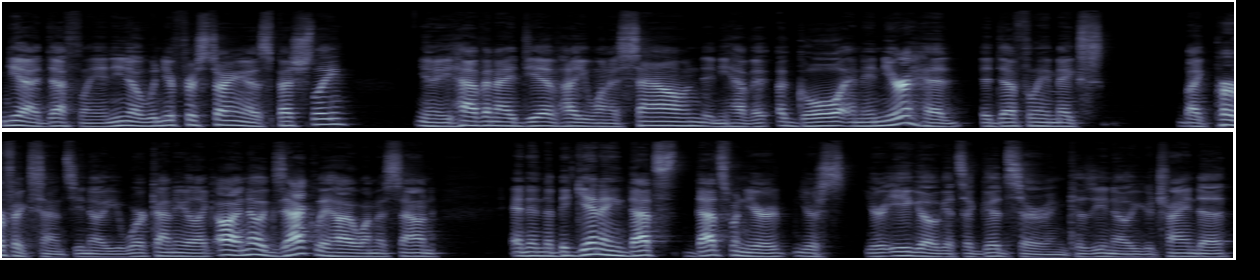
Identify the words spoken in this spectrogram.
Yeah, definitely. And you know, when you're first starting out, especially, you know you have an idea of how you want to sound and you have a, a, goal and in your head it definitely makes like perfect sense you know you work on it you're like oh i know exactly how i want to sound. And in the beginning that's that's when your your your ego gets a good serving because you know you're trying to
